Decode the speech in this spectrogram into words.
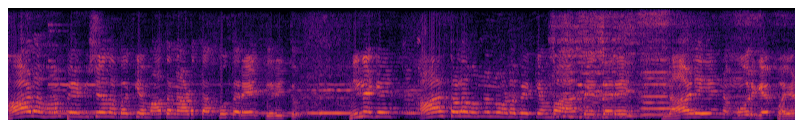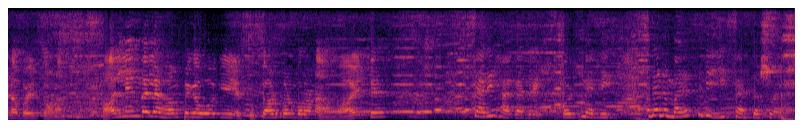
ಹಾಳ ಹಂಪೆ ವಿಷಯದ ಬಗ್ಗೆ ಮಾತನಾಡುತ್ತಾ ಕೂತರೆ ತಿರಿತು ನಿನಗೆ ಆ ಸ್ಥಳವನ್ನು ನೋಡಬೇಕೆಂಬ ಆಸೆ ಇದ್ದರೆ ನಾಳೆಯೇ ನಮ್ಮೂರಿಗೆ ಪಯಣ ಬಯಸೋಣ. ಅಲ್ಲಿಂದಲೇ ಹಂಪಿಗೆ ಹೋಗಿ ಸುತ್ತಾಡ್ಕೊಂಡು ಬರೋಣ ಆಯ್ತೆ? ಸರಿ ಹಾಗಾದ್ರೆ ಒಟ್ಟಿನಲ್ಲಿ ನನ್ನ ಮನಸ್ಸಿಗೆ ಈಗ ಸಂತೋಷವಾಯಿತು.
